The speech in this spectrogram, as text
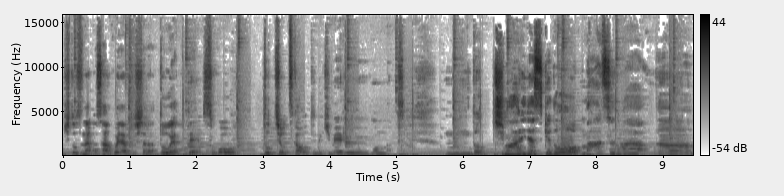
一つなんか参考になるとしたら、どうやってそこを、どっちを使おうっていうのを決めるものなんですか？うん、どっちもありですけど、まずは、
